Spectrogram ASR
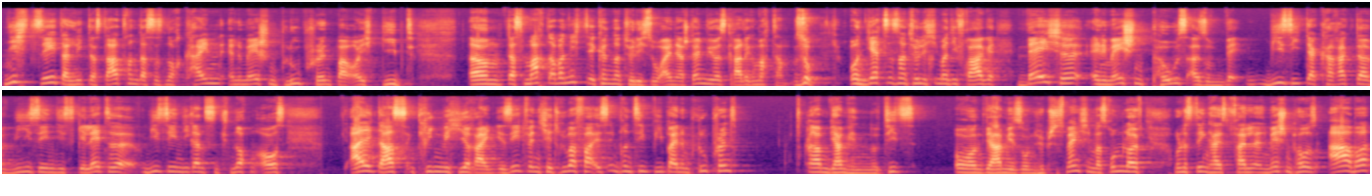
nichts seht, dann liegt das daran, dass es noch keinen Animation Blueprint bei euch gibt. Ähm, das macht aber nichts. Ihr könnt natürlich so einen erstellen, wie wir es gerade gemacht haben. So, und jetzt ist natürlich immer die Frage, welche Animation Pose, also wie sieht der Charakter, wie sehen die Skelette, wie sehen die ganzen Knochen aus, All das kriegen wir hier rein. Ihr seht, wenn ich hier drüber fahre, ist im Prinzip wie bei einem Blueprint. Ähm, wir haben hier eine Notiz und wir haben hier so ein hübsches Männchen, was rumläuft und das Ding heißt Final Animation Pose. Aber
